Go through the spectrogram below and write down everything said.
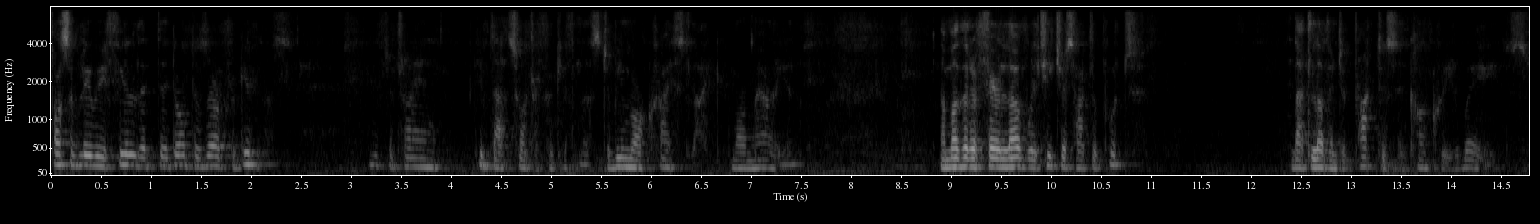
possibly we feel that they don't deserve forgiveness. We have to try and give that sort of forgiveness, to be more Christ-like more Marian. A mother of fair love will teach us how to put that love into practice in concrete ways.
